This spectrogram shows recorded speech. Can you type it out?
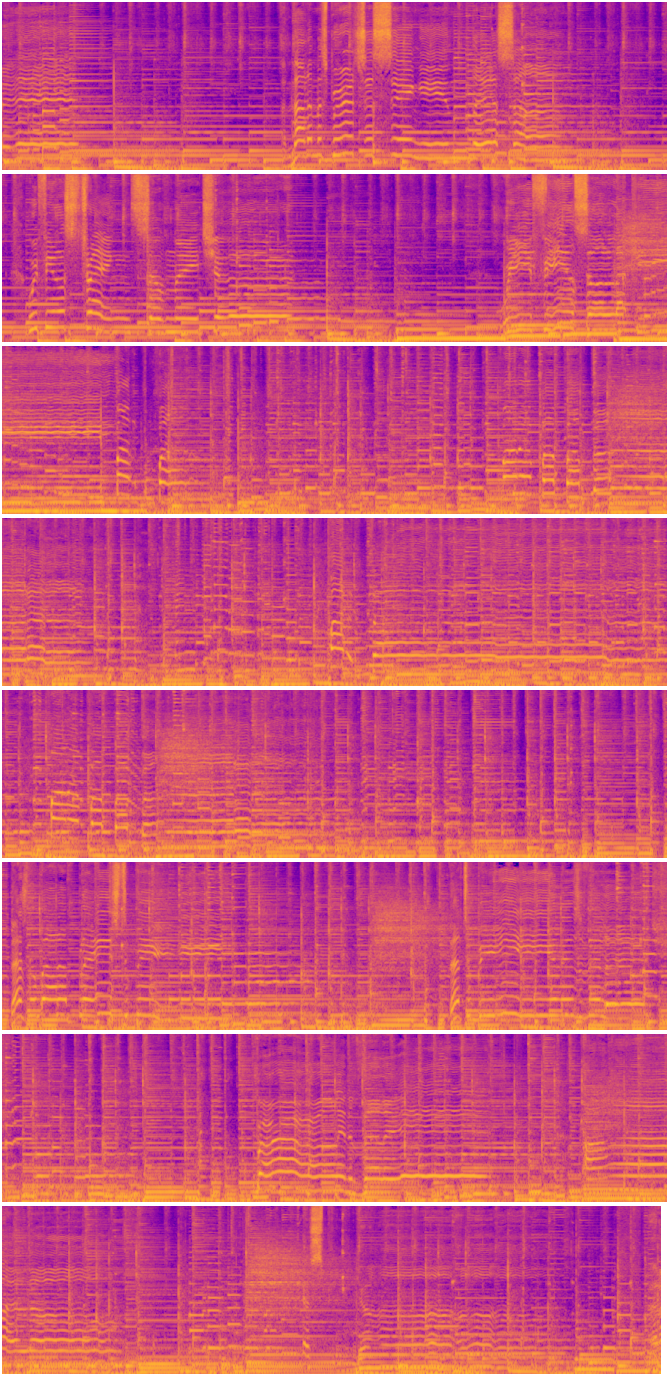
anonymous birds are singing their song. We feel the strength of nature. Feel so lucky.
